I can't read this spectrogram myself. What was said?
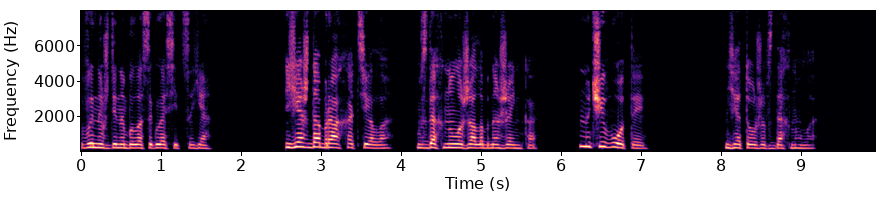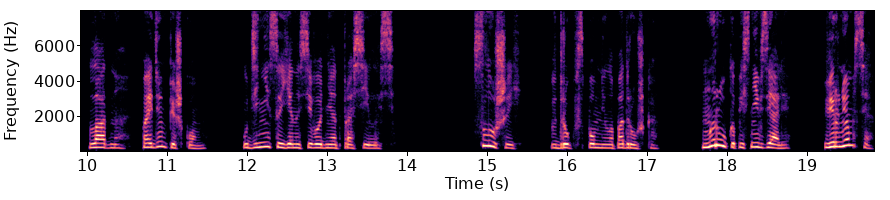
Вынуждена была согласиться я. Я ж добра хотела, вздохнула жалобно Женька. Ну чего ты? Я тоже вздохнула. Ладно, пойдем пешком. У Дениса я на сегодня отпросилась. Слушай, вдруг вспомнила подружка. Мы рукопись не взяли. Вернемся?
